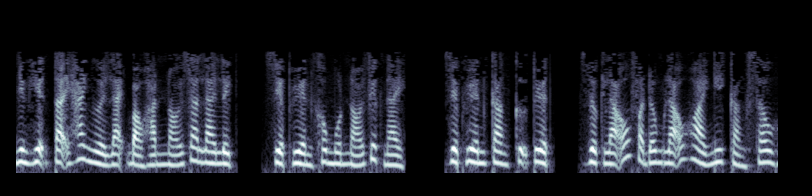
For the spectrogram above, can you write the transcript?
Nhưng hiện tại hai người lại bảo hắn nói ra lai lịch, Diệp Huyền không muốn nói việc này. Diệp Huyền càng cự tuyệt, Dược Lão và Đông Lão hoài nghi càng sâu.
